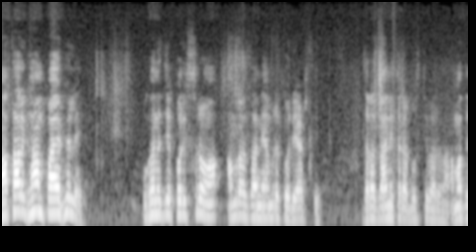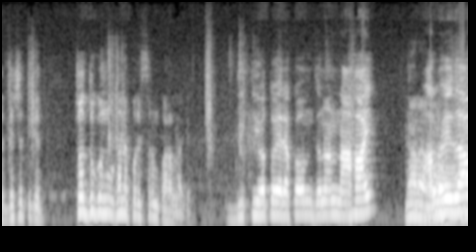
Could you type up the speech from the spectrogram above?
মাথার ঘাম পায়ে ফেলে ওখানে যে পরিশ্রম আমরা জানি আমরা করে আসছি। যারা জানি তারা বুঝতে পারে না। আমাদের দেশের থেকে চোদ্দ গুণ ওখানে পরিশ্রম করা লাগে। দ্বিতীয়ত এরকম যেন না হয় ভালো হয়ে যাও,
